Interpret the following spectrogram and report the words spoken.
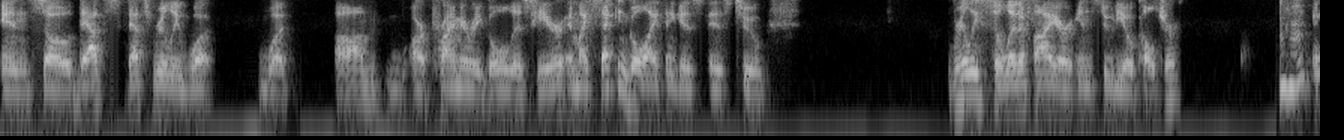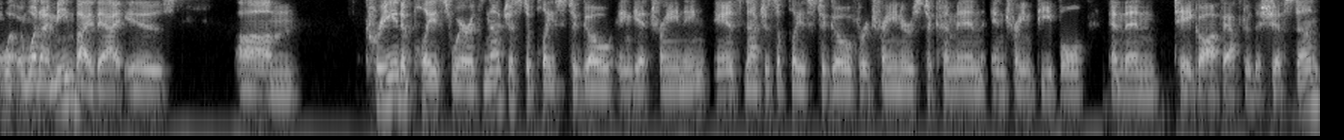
and so that's that's really what what um, our primary goal is here. And my second goal, I think, is is to really solidify our in studio culture. Mm-hmm. And, what, and, what, I mean by that is um, create a place where it's not just a place to go and get training, and it's not just a place to go for trainers to come in and train people and then take off after the shift's done,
